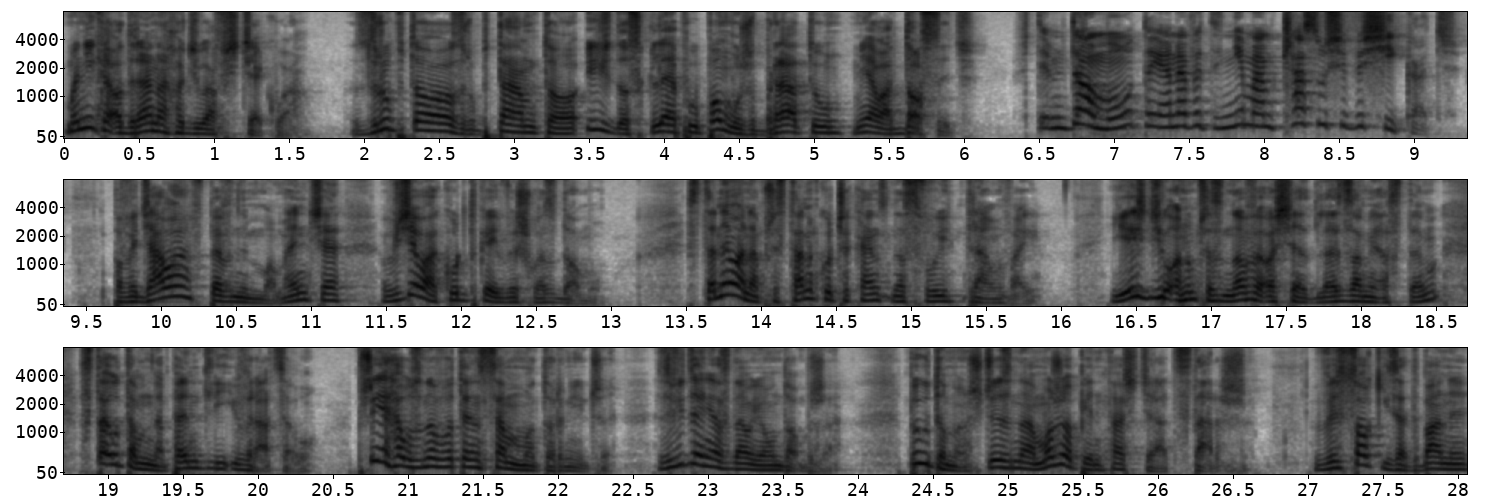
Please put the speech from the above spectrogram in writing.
Monika od rana chodziła wściekła. Zrób to, zrób tamto, idź do sklepu, pomóż bratu, miała dosyć. W tym domu to ja nawet nie mam czasu się wysikać. Powiedziała w pewnym momencie, wzięła kurtkę i wyszła z domu. Stanęła na przystanku, czekając na swój tramwaj. Jeździł on przez nowe osiedle za miastem, stał tam na pętli i wracał. Przyjechał znowu ten sam motorniczy. Z widzenia znał ją dobrze. Był to mężczyzna, może o 15 lat starszy. Wysoki, zadbany,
